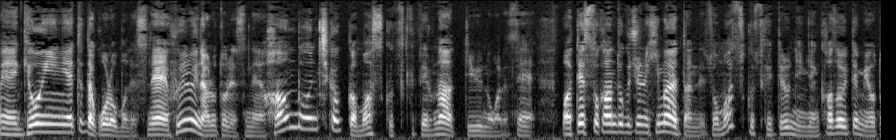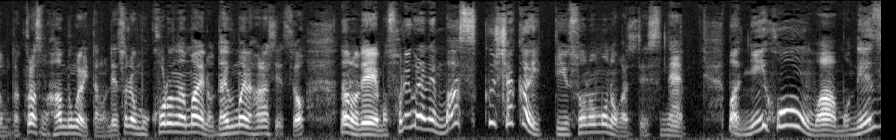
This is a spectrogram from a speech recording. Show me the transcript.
えー、教員やってた頃もですね、冬になるとですね、半分近くがマスクつけてるなっていうのがですね、まあ、テスト監督中に暇やったんで、マスクつけてる人間数えてみようと思ったらクラスの半分ぐらいいたので、それはもうコロナ前の、だいぶ前の話ですよ。なので、まあ、それぐらいね、マスク社会っていうそのものがですね、まあ、日本はもう根付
